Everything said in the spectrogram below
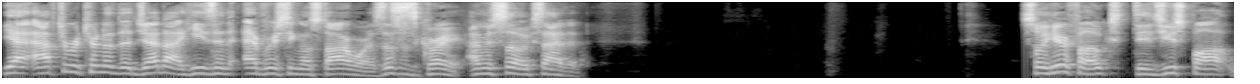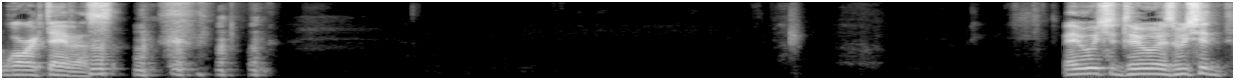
Yeah, after Return of the Jedi, he's in every single Star Wars. This is great. I'm so excited. So here, folks, did you spot Warwick Davis? Maybe we should do is we should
